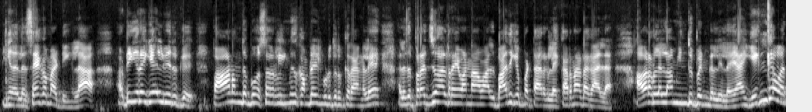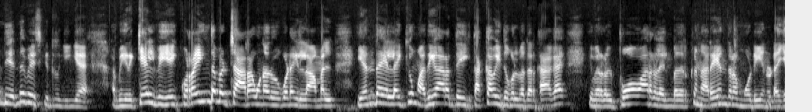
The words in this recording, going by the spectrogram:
நீங்கள் அதில் சேர்க்க மாட்டீங்களா? அப்படிங்கிற கேள்வி இருக்குது இப்போ ஆனந்த போஸ் அவர்கள் மீது கம்ப்ளைண்ட் கொடுத்துருக்குறாங்களே அல்லது பிரஜ்வால் ரேவண்ணாவால் பாதிக்கப்பட்டார்களே கர்நாடகாவில் அவர்கள் எல்லாம் இந்து பெண்கள் இல்லையா? எங்கே வந்து என்ன பேசிக்கிட்டு இருக்கீங்க? அப்படிங்கிற கேள்வியை குறைந்தபட்ச அற உணர்வு கூட இல்லாமல் எந்த எல்லைக்கும் அதிகாரத்தை தக்க வைத்துக் கொள்வதற்காக இவர்கள் போவார்கள் என்பதற்கு நரேந்திர மோடியினுடைய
